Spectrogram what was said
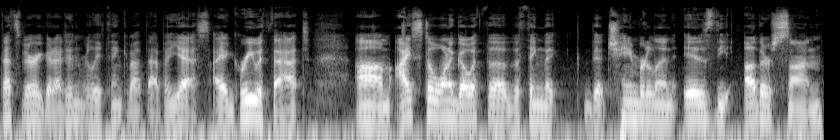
That's very good. I didn't really think about that, but yes, I agree with that. Um, I still want to go with the the thing that that Chamberlain is the other son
